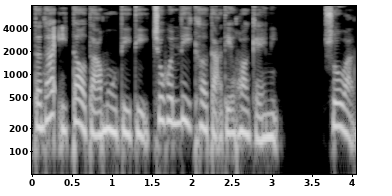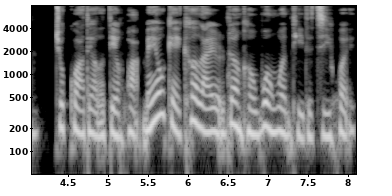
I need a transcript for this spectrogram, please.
等他一到达目的地，就会立刻打电话给你。说完就挂掉了电话，没有给克莱尔任何问问题的机会。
